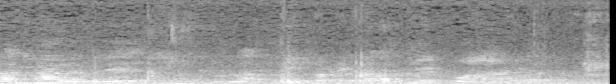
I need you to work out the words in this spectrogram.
ด้านหน้าเลยวันนี้รับผิดมาในกระ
